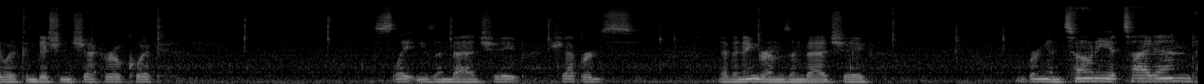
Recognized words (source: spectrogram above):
Do a condition check real quick. Slayton's in bad shape. Shepard's. Evan Engram's in bad shape. Bring in Tony at tight end.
